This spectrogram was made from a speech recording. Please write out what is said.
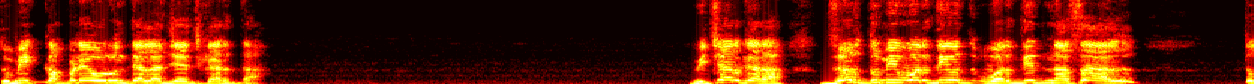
तुम्ही कपड्यावरून त्याला जज करता. विचार करा. जर तुम्ही वर्दी वर्दीत नसाल तर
